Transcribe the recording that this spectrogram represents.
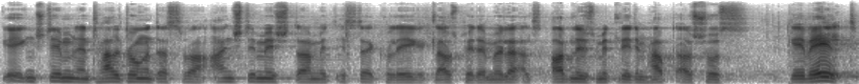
Gegenstimmen, Enthaltungen. Das war einstimmig. Damit ist der Kollege Klaus-Peter Müller als ordentliches Mitglied im Hauptausschuss gewählt.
